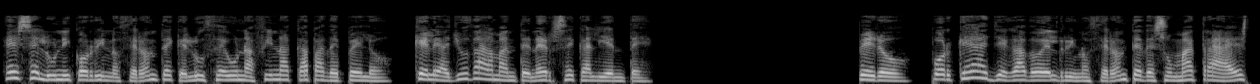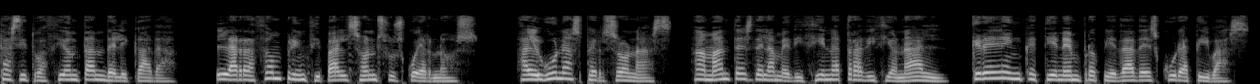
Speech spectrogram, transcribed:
Es el único rinoceronte que luce una fina capa de pelo, que le ayuda a mantenerse caliente. Pero, ¿por qué ha llegado el rinoceronte de Sumatra a esta situación tan delicada? La razón principal son sus cuernos. Algunas personas, amantes de la medicina tradicional, creen que tienen propiedades curativas.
